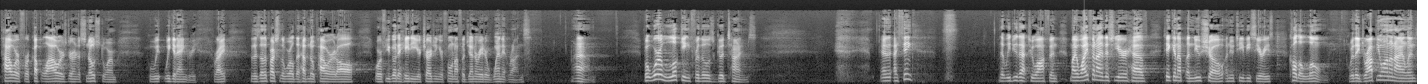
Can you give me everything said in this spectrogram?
power for a couple hours during a snowstorm, we, we get angry, right? There's other parts of the world that have no power at all. Or if you go to Haiti, you're charging your phone off a generator when it runs. Um, but we're looking for those good times. And I think that we do that too often. My wife and I this year have taken up a new show, a new TV series called Alone, where they drop you on an island,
